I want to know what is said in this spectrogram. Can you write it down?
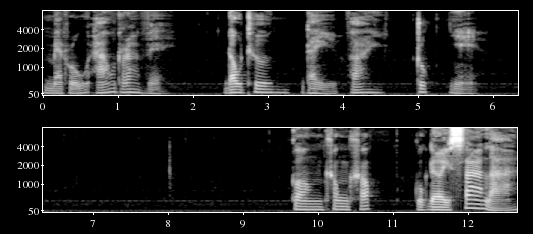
Mẹ rủ áo ra về, đau thương đầy vai trút nhẹ. Con không khóc, cuộc đời xa lạ,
